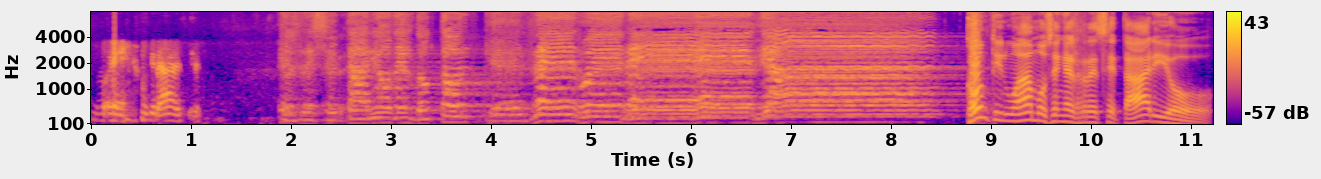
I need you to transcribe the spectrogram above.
Bueno, gracias. El recetario del doctor Guerrero Heredia. Continuamos en el recetario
